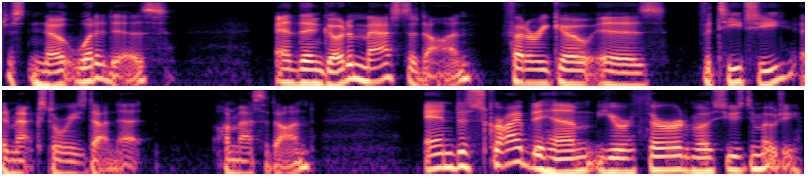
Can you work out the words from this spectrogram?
just note what it is, and then go to Mastodon. Federico is Viticci at MacStories.net on Mastodon, and describe to him your third most used emoji.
